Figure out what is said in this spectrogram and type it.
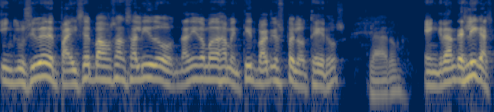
Inclusive de Países Bajos han salido, Dani no me deja mentir, varios peloteros claro. en grandes ligas.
